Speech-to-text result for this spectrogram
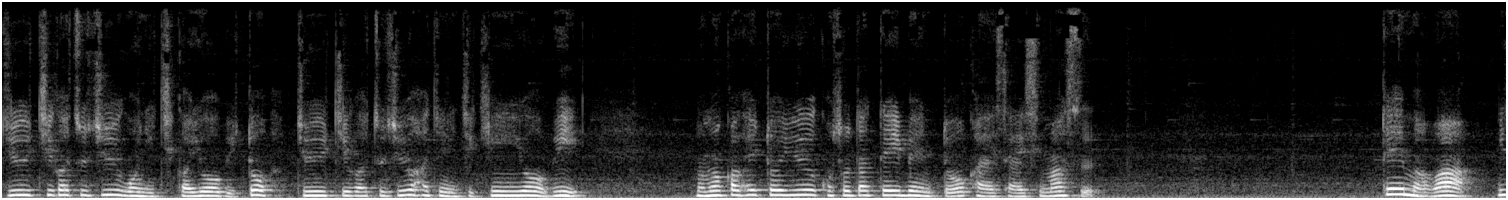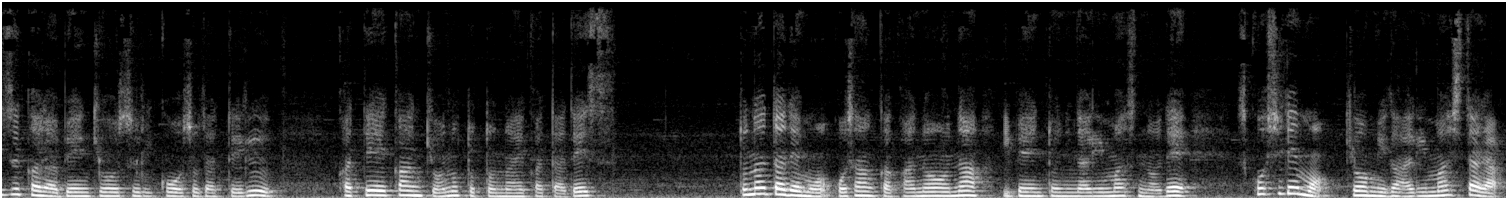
11月15日火曜日と11月18日金曜日ママカフェという子育てイベントを開催します。テーマは自ら勉強する子を育てる家庭環境の整え方です。どなたでもご参加可能なイベントになりますので少しでも興味がありましたら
